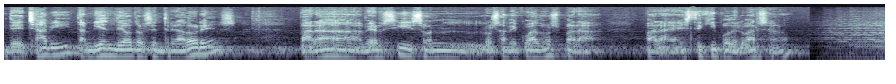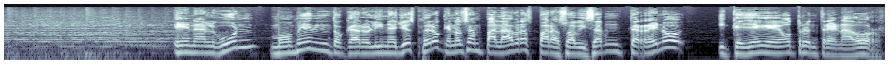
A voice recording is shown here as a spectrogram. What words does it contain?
de Xavi, también de otros entrenadores, para ver si son los adecuados para, para este equipo del Barça, ¿no? En algún momento, Carolina, yo espero que no sean palabras para suavizar un terreno y que llegue otro entrenador.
